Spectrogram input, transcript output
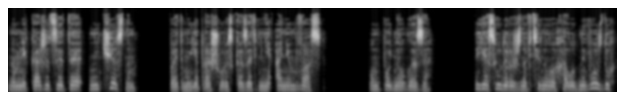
но мне кажется это нечестным, поэтому я прошу рассказать мне о нем вас». Он поднял глаза. Я судорожно втянула холодный воздух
